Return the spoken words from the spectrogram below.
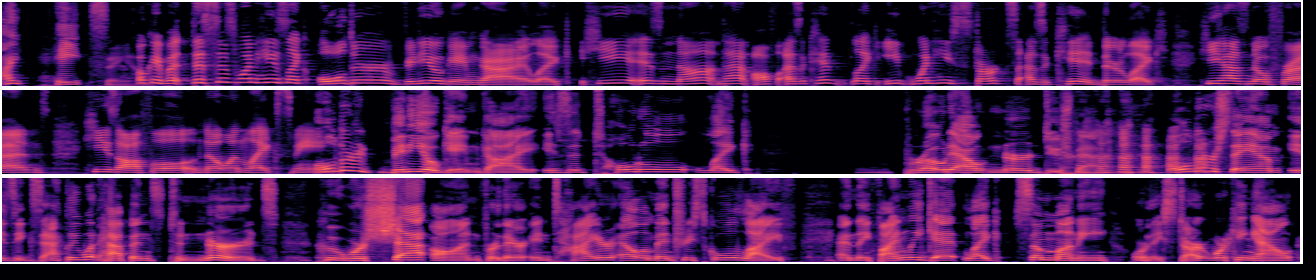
I hate Sam. Okay, but this is when he's like older video game guy. Like he is not that awful as a kid. Like ev when he starts as a kid, they're like he has no friends. He's awful. No one likes me. Older video game guy is a total like broed out nerd douchebag. Older Sam is exactly what happens to nerds who were shat on for their entire elementary school life and they finally get like some money or they start working out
